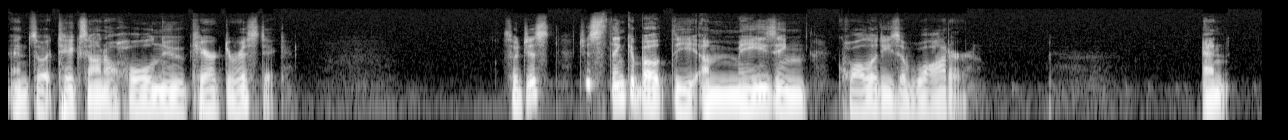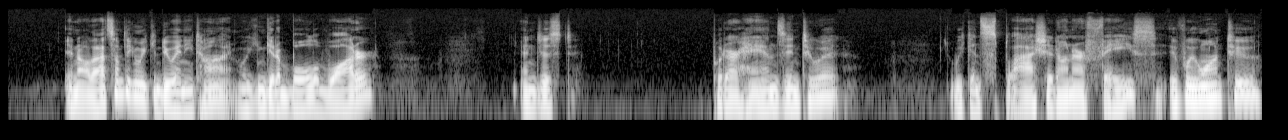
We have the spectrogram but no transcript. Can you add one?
And so it takes on a whole new characteristic. So just just think about the amazing qualities of water. And you know, that's something we can do anytime. We can get a bowl of water and just put our hands into it. We can splash it on our face if we want to.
